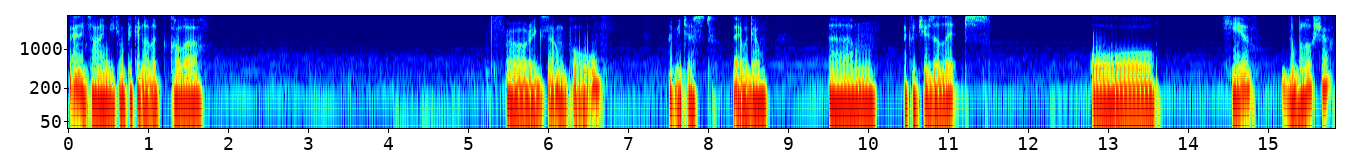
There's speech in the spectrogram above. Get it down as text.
At any time, you can pick another color. For example, let me just, there we go. Um, I could choose a lips or here, the blusher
